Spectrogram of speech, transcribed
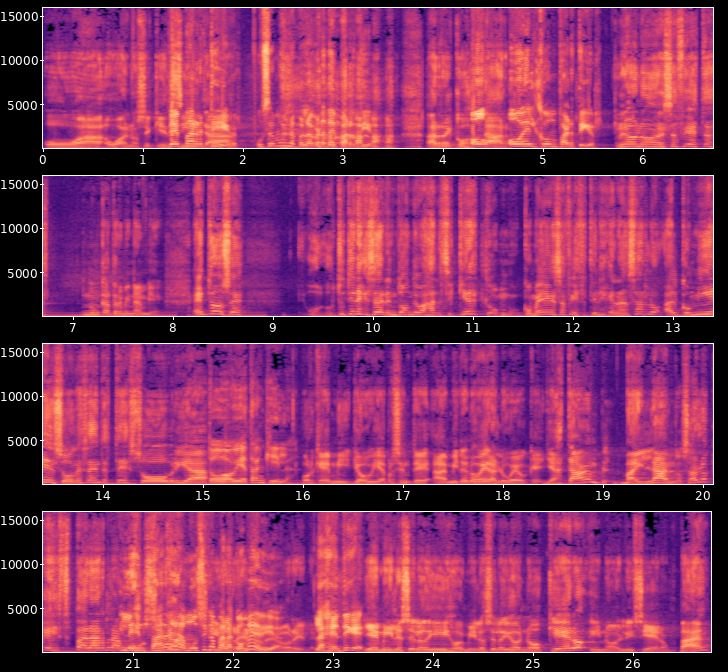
o a, o a no sé quién. De partir. Usemos la palabra de partir. a O, recostar. o el compartir. No, no, esas fiestas nunca terminan bien. Entonces, tú tienes que saber en dónde vas a... Si quieres com- comer en esa fiesta, tienes que lanzarlo al comienzo, donde esa gente esté sobria. Todavía tranquila. Porque a mí, yo vi, presenté a Emilio Lovera luego que ya estaban bailando. ¿Sabes lo que es parar la ¿Les música? paras la música para la comedia? horrible, horrible. La gente que- Y Emilio se lo dijo. Emilio se lo dijo, no quiero, y no lo hicieron. Pan,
